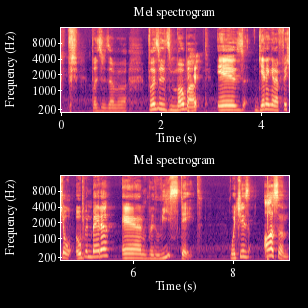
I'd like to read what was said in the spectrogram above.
Blizzard's MMO, Blizzard's MOBA is getting an official open beta and release date, which is awesome.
